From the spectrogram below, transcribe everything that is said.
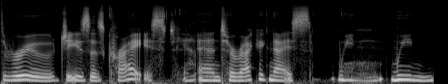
through Jesus Christ. Yeah. And to recognize we we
